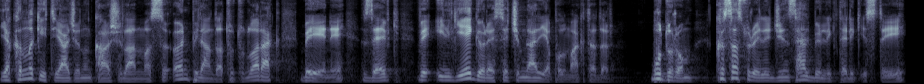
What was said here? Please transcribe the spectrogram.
yakınlık ihtiyacının karşılanması ön planda tutularak beğeni, zevk ve ilgiye göre seçimler yapılmaktadır. Bu durum kısa süreli cinsel birliktelik isteği,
